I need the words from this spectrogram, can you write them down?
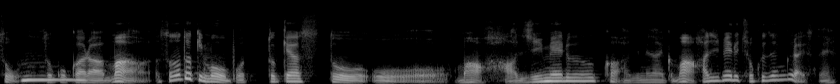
そううん。そこから、まあ、その時も、ポッドキャストを、まあ、始めるか、始めないか、まあ、始める直前ぐらいですね。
